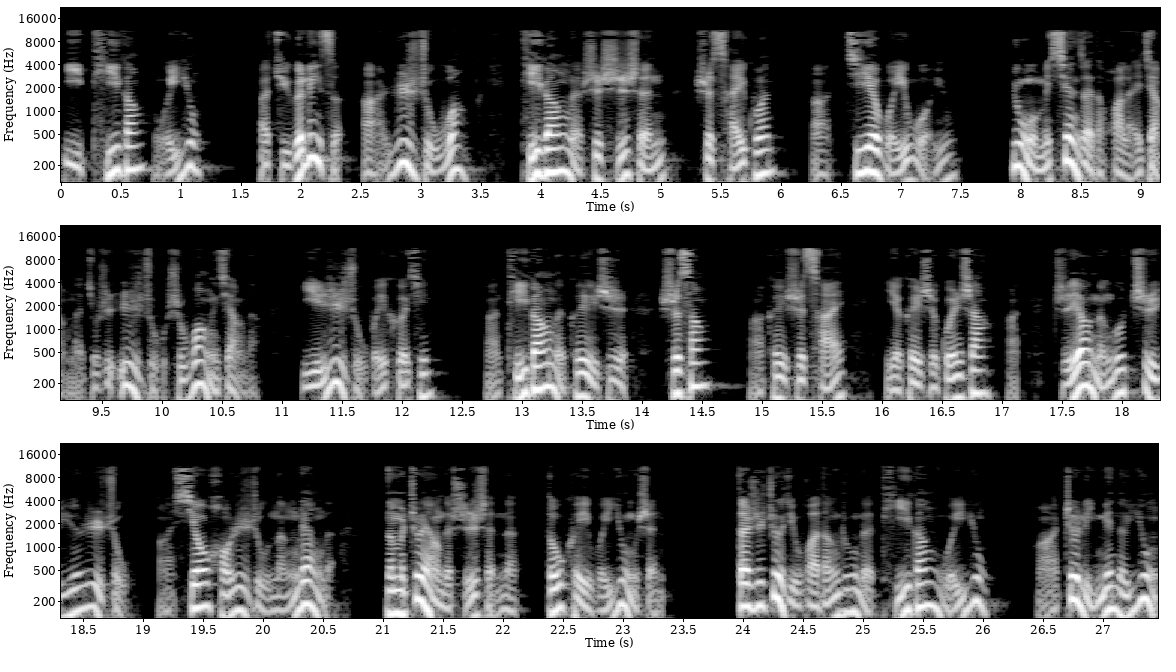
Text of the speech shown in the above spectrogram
以提纲为用啊。举个例子啊，日主旺，提纲呢是食神，是财官啊，皆为我用。用我们现在的话来讲呢，就是日主是旺相的，以日主为核心啊。提纲呢可以是食桑啊，可以是财。也可以是官杀啊，只要能够制约日主啊，消耗日主能量的，那么这样的食神呢，都可以为用神。但是这句话当中的提纲为用啊，这里面的用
